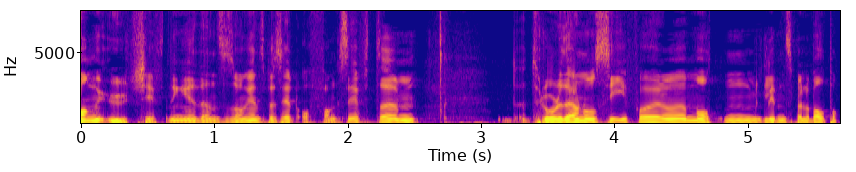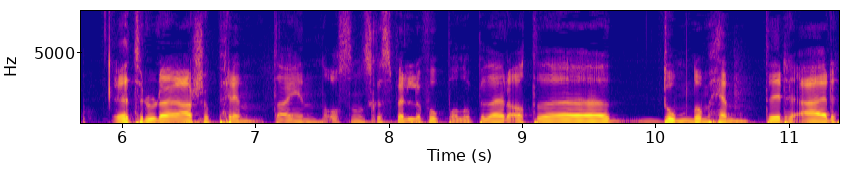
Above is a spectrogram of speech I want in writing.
mange utskiftninger denne sesongen, spesielt offensivt. Eh, tror du det har noe å si for eh, måten Glimt spiller ball på? Jeg tror det er så prenta inn åssen de skal spille fotball oppi der, at uh, dum de henter, er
